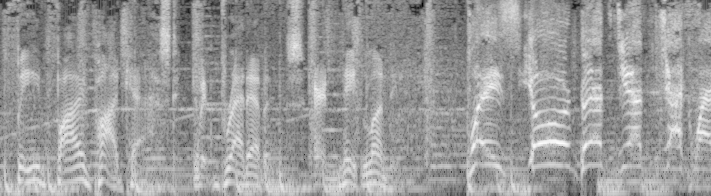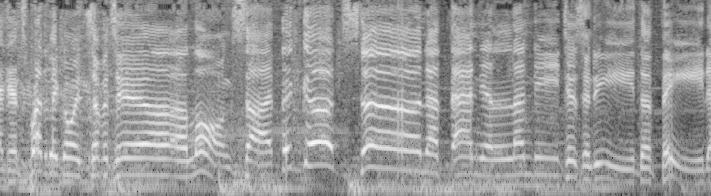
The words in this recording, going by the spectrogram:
Fade 5 podcast with Brad Evans and Nate Lundy. Place your bets, Jack Wagons, Brother Big Noise Sevens here alongside the good sir Nathaniel Lundy. Tis indeed the Fade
